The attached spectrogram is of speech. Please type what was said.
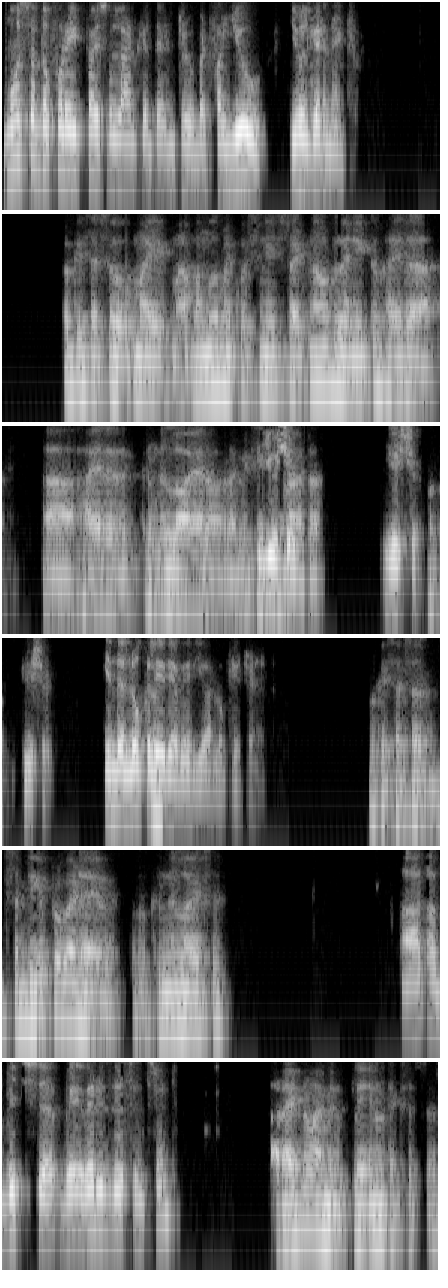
Most of the 485s will not get the interview, but for you, you will get an interview. Okay, sir. So my, my one more my question is right now, do I need to hire a uh, hire a criminal lawyer or a you should. Lawyer? You should. You should. In the local area where you are located. Okay, sir. So, so do you provide a, a criminal lawyer, sir? Uh, uh, which uh, where, where is this incident? Uh, right now, I'm in Plano, Texas, sir.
